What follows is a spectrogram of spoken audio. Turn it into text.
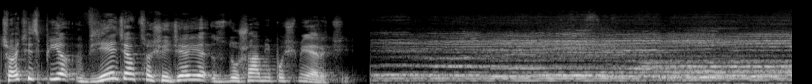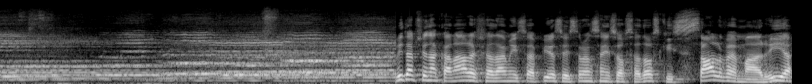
Czy ojciec Pio wiedział, co się dzieje z duszami po śmierci? Witam Cię na kanale Świadami Sapio z tej strony Stanisław Sadowski. Salve Maria.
